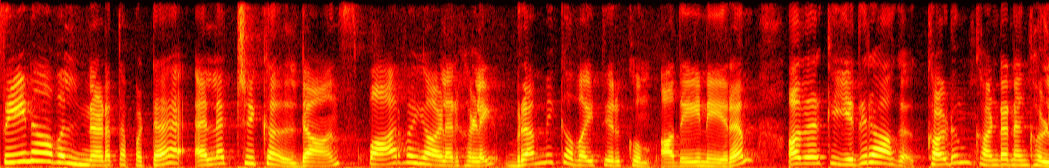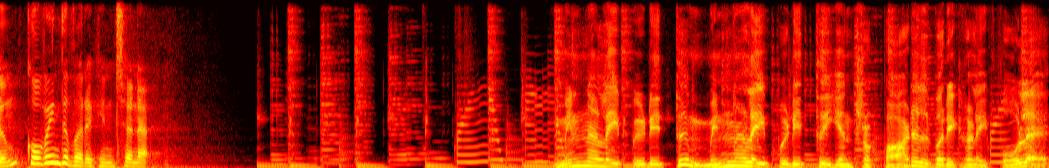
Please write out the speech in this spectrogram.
சீனாவில் நடத்தப்பட்ட எலக்ட்ரிக்கல் டான்ஸ் பார்வையாளர்களை பிரமிக்க வைத்திருக்கும் அதே நேரம் அதற்கு எதிராக கடும் கண்டனங்களும் குவிந்து வருகின்றன. மின்னலை பிடித்து மின்னலை பிடித்து என்ற பாடல் வரிகளைப் போல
